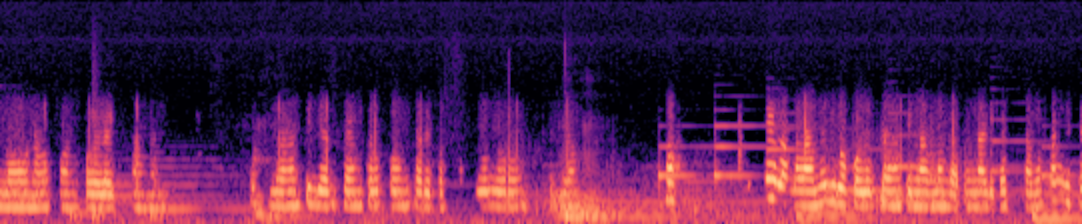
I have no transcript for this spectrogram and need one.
Mau nelfon kalau lagi kangen. Terus Hmm. bilang nanti biar saya telepon cari tempat dulu. Saya bilang Mm, oh eh lama-lama juga kalau saya makin lama nggak pernah dikasih sama kan bisa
